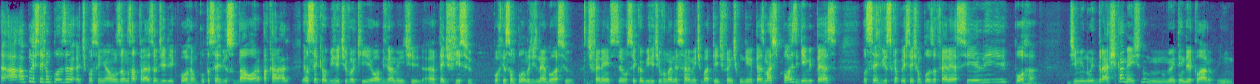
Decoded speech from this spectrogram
É, a, a, PlayStation Plus é, é, tipo assim, há uns anos atrás eu diria que, porra, é um puta serviço da hora pra caralho. Eu sei que o objetivo aqui, obviamente, é até difícil, porque são planos de negócio diferentes. Eu sei que o objetivo não é necessariamente bater de frente com o Game Pass, mas pós Game Pass, o serviço que a PlayStation Plus oferece, ele, porra, diminui drasticamente, no, no meu entender, claro, em,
